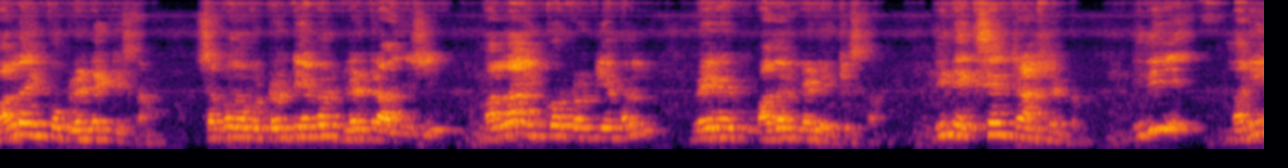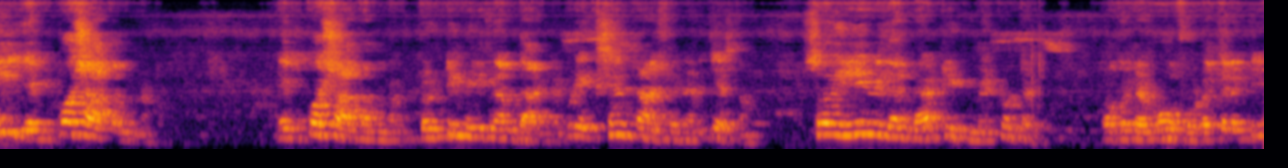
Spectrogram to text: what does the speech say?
మళ్ళీ ఇంకో బ్లడ్ ఎక్కిస్తాం. సపోజ్ ఒక ట్వంటీ ఎంఎల్ బ్లడ్ డ్రా చేసి మళ్ళీ ఇంకో ట్వంటీ ఎంఎల్ వేరే మదర్ బ్లడ్ ఎక్కిస్తాం. దీన్ని ఎక్స్చేంజ్ ట్రాన్స్ఫర్ ఇది మరీ ఎక్కువ శాతం ఉన్నట్టు. ఎక్కువ శాతం ఉన్నట్టు ట్వంటీ మిలీగ్రామ్ దాటినప్పుడు ఎక్స్చేంజ్ ట్రాన్స్ఫర్ అని చేస్తాం. సో ఈ విధంగా ట్రీట్మెంట్ ఉంటుంది. ఒకటేమో ఫోటోథెరపీ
